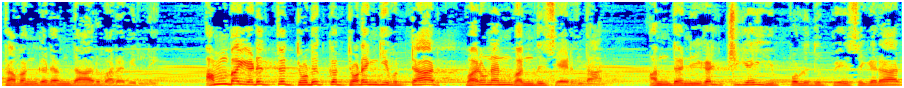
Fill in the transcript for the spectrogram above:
தவங்கிடந்தார் வரவில்லை. அம்பை எடுத்து தொடுக்கத் தொடங்கி விட்டார் வருணன் வந்து சேர்ந்தான். அந்த நிகழ்ச்சியை இப்பொழுது பேசுகிறார்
